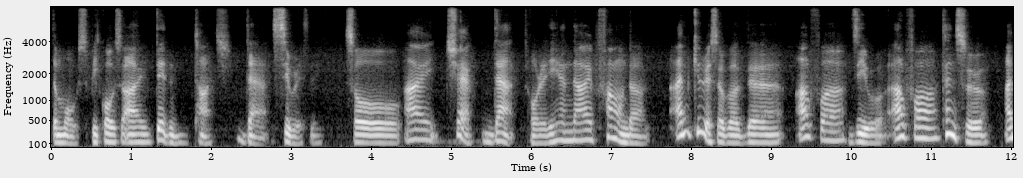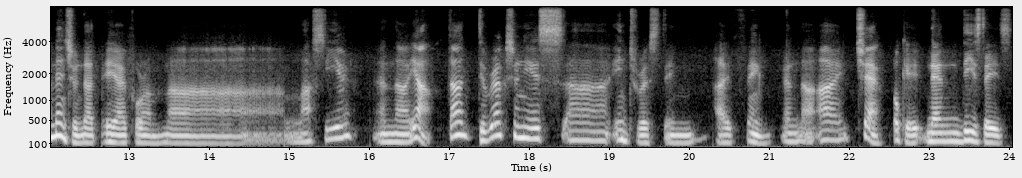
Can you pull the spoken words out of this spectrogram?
the most because I didn't touch that seriously. So I checked that already and I found out I'm curious about the Alpha Zero, Alpha Tensor. I mentioned that AI forum uh, last year, and uh, yeah, that direction is uh, interesting. I think, and uh, I check. Okay, then these days,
